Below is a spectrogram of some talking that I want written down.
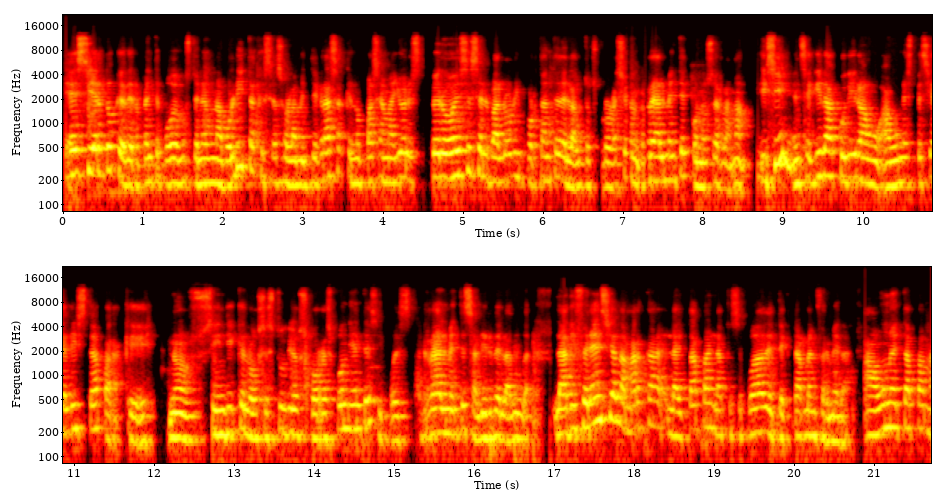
Es cierto que de repente podemos tener una bolita que sea solamente grasa, que no pase a mayores, pero ese es el valor importante de la autoexploración, realmente conocer la mama. Y sí, enseguida acudir a, un especialista para que nos indique los estudios correspondientes y pues realmente salir de la duda. La diferencia la marca la etapa en la que se pueda detectar la enfermedad. A una etapa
